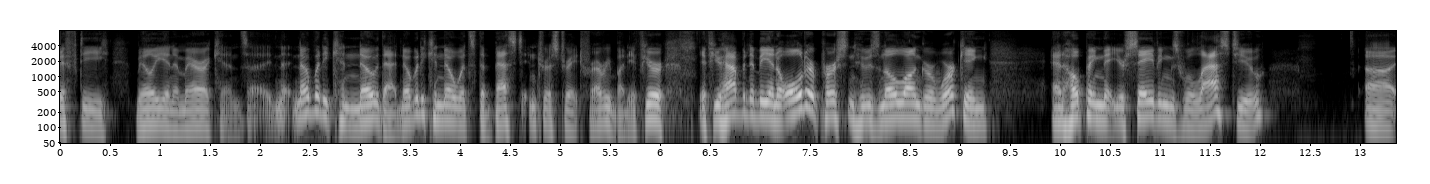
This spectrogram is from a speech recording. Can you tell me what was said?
50 million Americans. Uh, n- nobody can know that. Nobody can know what's the best interest rate for everybody. If you're if you happen to be an older person who's no longer working and hoping that your savings will last you, uh,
